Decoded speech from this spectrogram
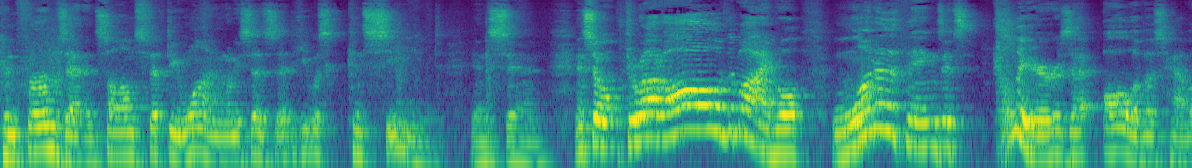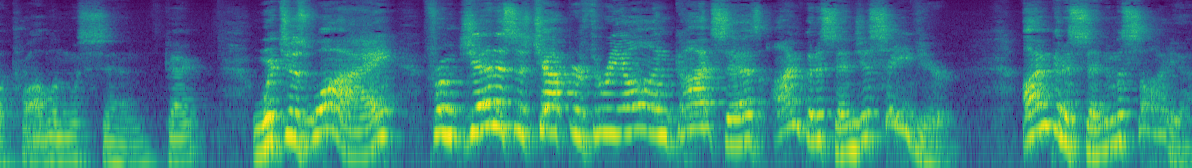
confirms that in Psalms 51 when he says that he was conceived in sin. And so, throughout all of the Bible, one of the things that's clear is that all of us have a problem with sin. Okay? Which is why, from Genesis chapter 3 on, God says, I'm going to send you a Savior. I'm going to send a Messiah.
